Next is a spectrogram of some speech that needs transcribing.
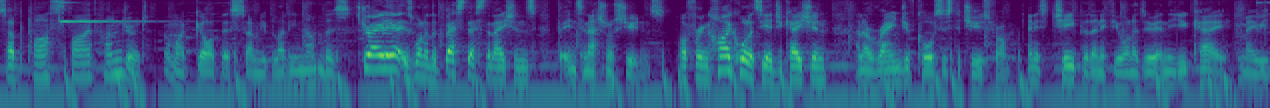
subclass 500. Oh my god, there's so many bloody numbers. Australia is one of the best destinations for international students, offering high quality education and a range of courses to choose from. And it's cheaper than if you want to do it in the UK, maybe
